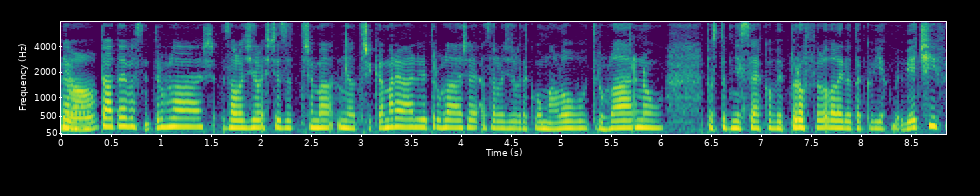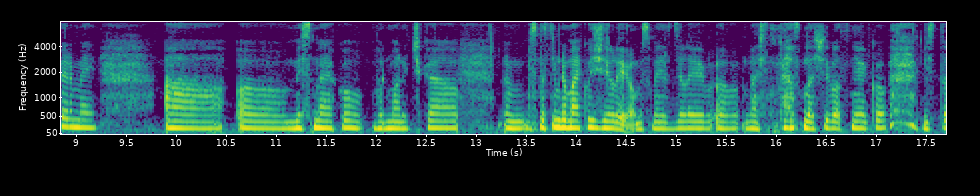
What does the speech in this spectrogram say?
No. no. Táta je vlastně truhlář, založil ještě ze třema, měl tři kamarády truhláře a založili takovou malou truhlárnu. Postupně se jako vyprofilovali do takové jakoby větší firmy. A uh, my jsme jako od malička, um, jsme s tím doma jako žili, jo. My jsme jezdili, uh, naš, nás naši vlastně jako místo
